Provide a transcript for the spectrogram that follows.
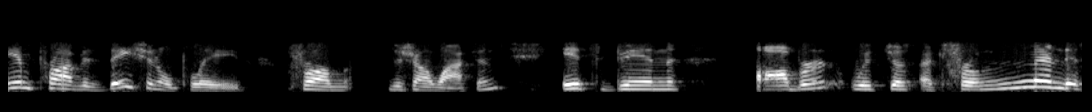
improvisational plays from Deshaun Watson. It's been Auburn with just a tremendous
